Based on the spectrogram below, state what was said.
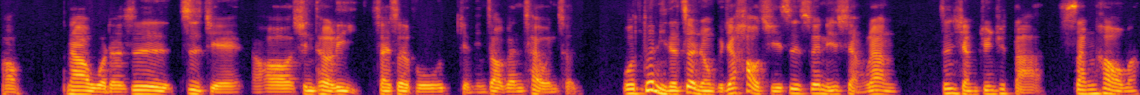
好。那我的是志杰，然后辛特利、塞瑟夫、简廷照跟蔡文成。我对你的阵容比较好奇，是所以你想让曾祥军去打三号吗？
